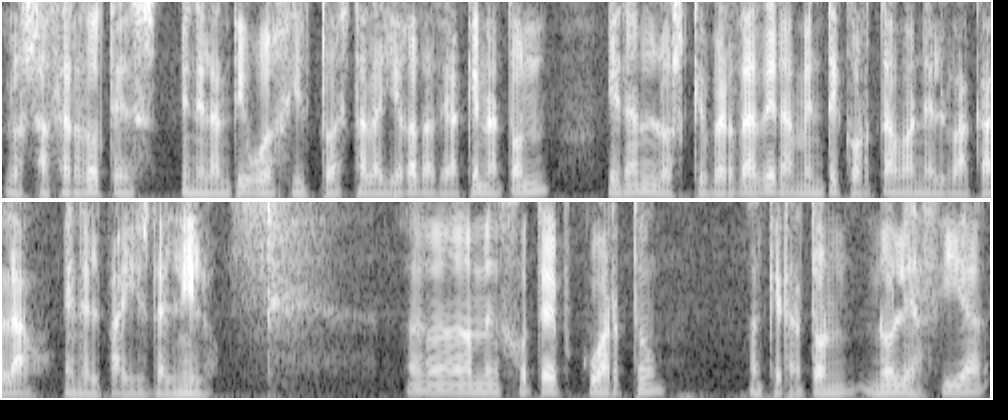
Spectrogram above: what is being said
Los sacerdotes en el antiguo Egipto hasta la llegada de Akenatón eran los que verdaderamente cortaban el bacalao en el país del Nilo. Amenhotep IV a no le hacía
